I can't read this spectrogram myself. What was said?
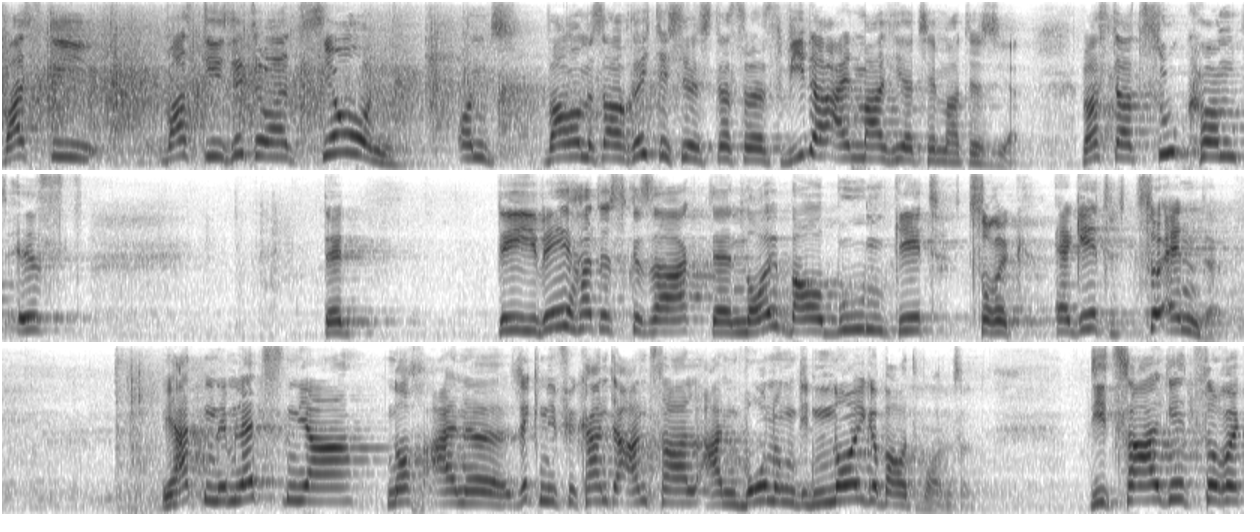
was die Situation und warum es auch richtig ist, dass wir es wieder einmal hier thematisieren. Was dazu kommt, ist DIW hat es gesagt, der Neubauboom geht zurück. Er geht zu Ende. Wir hatten im letzten Jahr noch eine signifikante Anzahl an Wohnungen, die neu gebaut worden sind. Die Zahl geht zurück.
